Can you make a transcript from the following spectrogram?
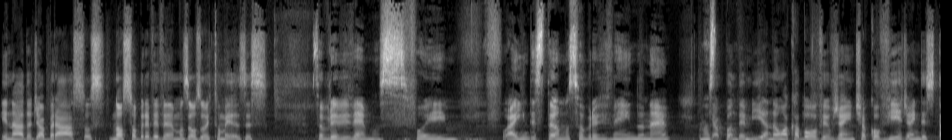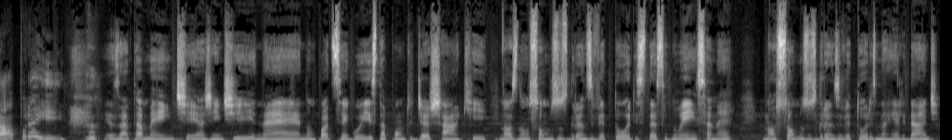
e nada de abraços, nós sobrevivemos aos oito meses. Sobrevivemos. Foi. Ainda estamos sobrevivendo, né? Porque a pandemia não acabou, viu, gente? A Covid ainda está por aí. Exatamente. A gente, né, não pode ser egoísta a ponto de achar que nós não somos os grandes vetores dessa doença, né? Nós somos os grandes vetores na realidade.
